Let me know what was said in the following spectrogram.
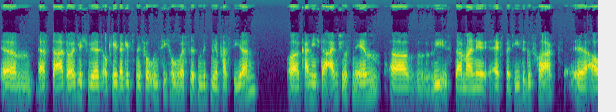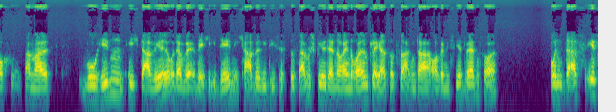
ähm, dass da deutlich wird, okay, da gibt es eine Verunsicherung, was wird mit mir passieren? Äh, kann ich da Einfluss nehmen? Äh, wie ist da meine Expertise gefragt? Äh, auch, sag mal, wohin ich da will oder welche Ideen ich habe, wie dieses Zusammenspiel der neuen Rollenplayer sozusagen da organisiert werden soll. Und das ist,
